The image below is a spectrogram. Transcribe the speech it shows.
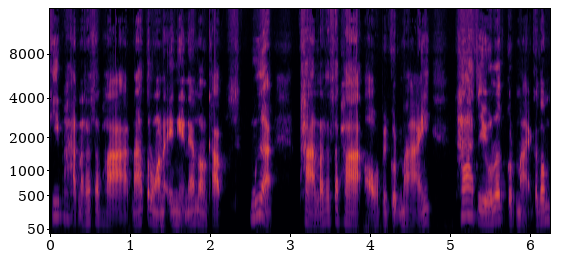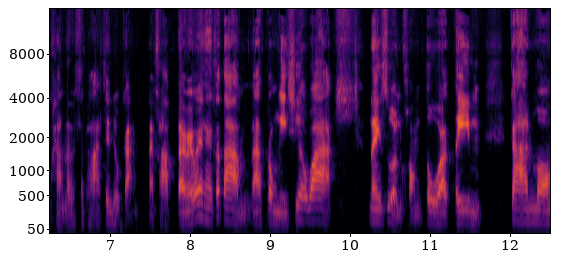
ที่ผ่านรัฐสภานะตรงนั้นเองเนี่ยแน่นอนครับ เมื่อผ่านรัฐสภาออกมาเป็นกฎหมาย ถ้าจะยกเลิกกฎหมายก็ต้องผ่านรัฐสภาเช่นเดียวกันนะครับ แต่ไม่ว่ายังไงก็ตามนะตรงนี้เชื่อว่า ในส่วนของตัวทีม การมอง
